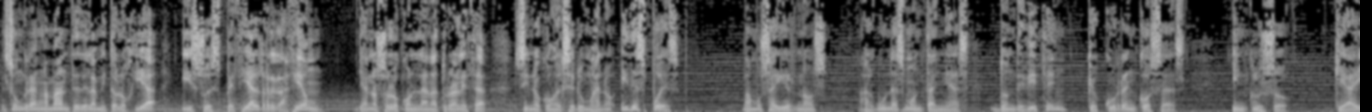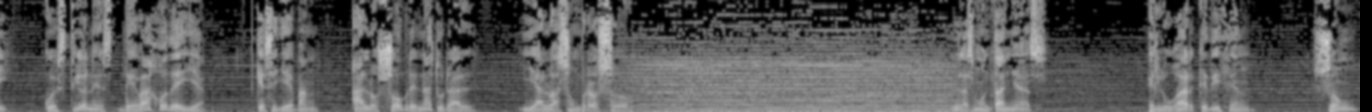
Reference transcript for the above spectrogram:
Es un gran amante de la mitología y su especial relación, ya no solo con la naturaleza, sino con el ser humano. Y después vamos a irnos algunas montañas donde dicen que ocurren cosas, incluso que hay cuestiones debajo de ella que se llevan a lo sobrenatural y a lo asombroso. Las montañas, el lugar que dicen son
